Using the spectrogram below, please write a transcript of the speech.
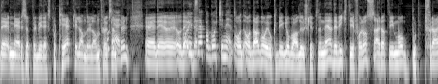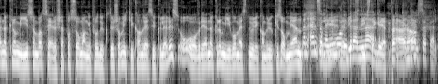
del, mer søppel blir eksportert til andre land, f.eks. Okay. Eh, og, og utslippene går ikke ned? Og, og, da går jo ikke de globale utslippene ned. Det viktige for oss er at vi må bort fra en økonomi som baserer seg på så mange produkter som ikke kan resirkuleres, og over i en økonomi hvor mest mulig kan brukes om igjen. Men enn så lenge må vi brenne en del søppel?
